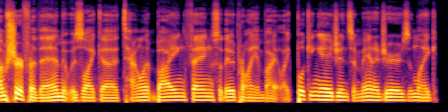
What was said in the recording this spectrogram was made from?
i'm sure for them it was like a talent buying thing so they would probably invite like booking agents and managers and like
